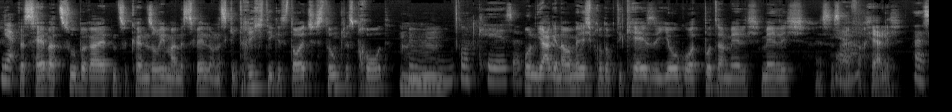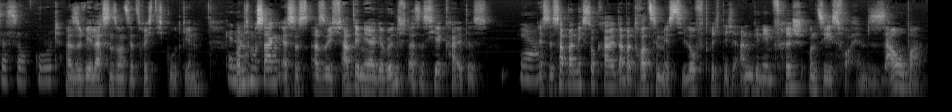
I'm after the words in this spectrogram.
Ja. Das selber zubereiten zu können, so wie man es will. Und es gibt richtiges deutsches dunkles Brot. Mhm. Mhm. Und Käse. Und ja, genau, Milchprodukte, Käse, Joghurt, Buttermilch, Milch. Es ist Ja. einfach herrlich. Es ist so gut. Also wir lassen es uns jetzt richtig gut gehen. Genau. Und ich muss sagen, es ist, also ich hatte mir ja gewünscht, dass es hier kalt ist. Ja. Es ist aber nicht so kalt, aber trotzdem ist die Luft richtig angenehm frisch und sie ist vor allem sauber.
